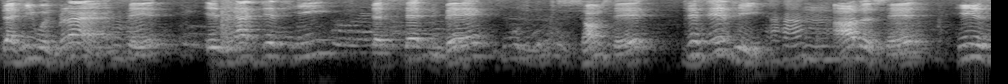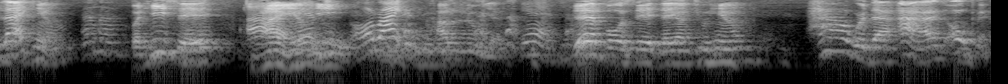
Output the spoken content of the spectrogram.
that he was blind, said, Is not this he that sat and begged? Some said, This is he. Uh-huh. Others said, He is like him. But he said, I am he. All right. Hallelujah. Yes. Therefore said they unto him, How were thy eyes opened?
